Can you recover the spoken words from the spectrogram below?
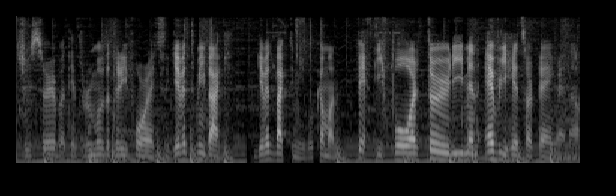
Juicer, but you have to remove the 34. So give it to me back. Give it back to me. Well, come on. 54, 30, man. Every hits are paying right now.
